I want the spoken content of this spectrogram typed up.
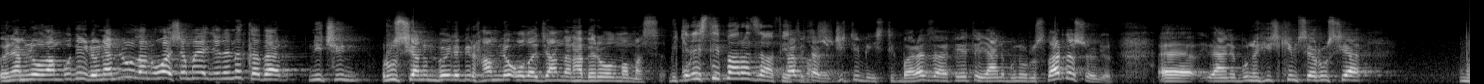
Önemli olan bu değil. Önemli olan o aşamaya gelene kadar niçin Rusya'nın böyle bir hamle olacağından haberi olmaması. Bir kere istihbarat zafiyeti tabii, var. Tabii ciddi bir istihbarat zafiyeti. Yani bunu Ruslar da söylüyor. Ee, yani bunu hiç kimse Rusya bu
